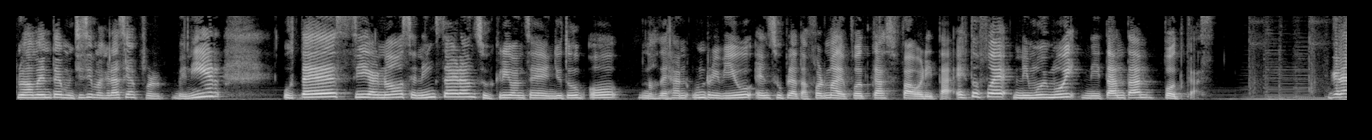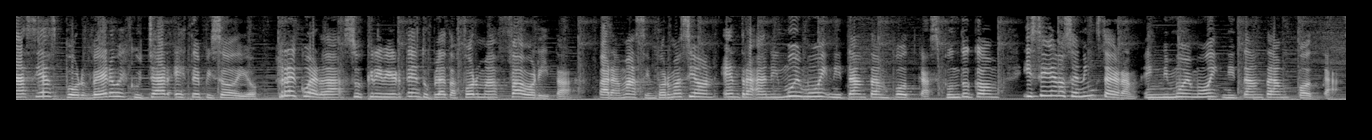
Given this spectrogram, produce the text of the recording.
Nuevamente, muchísimas gracias por venir. Ustedes síganos en Instagram, suscríbanse en YouTube o nos dejan un review en su plataforma de podcast favorita. Esto fue Ni Muy Muy Ni Tan Tan Podcast. Gracias por ver o escuchar este episodio. Recuerda suscribirte en tu plataforma favorita. Para más información, entra a ni muy muy ni podcast.com y síguenos en Instagram en ni muy muy ni podcast.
